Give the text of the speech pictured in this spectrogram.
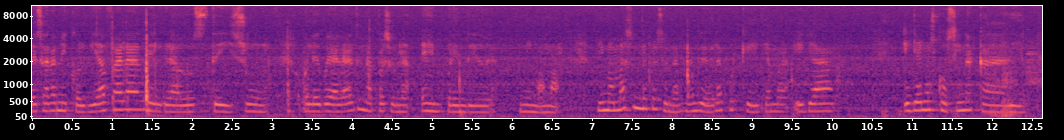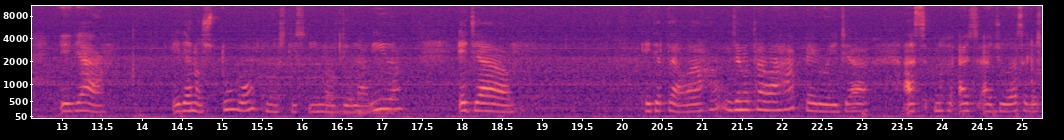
es Sara Nicole Biafara del grado de ISUNA. Hoy les voy a hablar de una persona emprendedora, mi mamá. Mi mamá es una persona emprendedora porque ella, ella, ella nos cocina cada día. Ella, ella nos tuvo nos, y nos dio la vida. Ella, ella trabaja, ella no trabaja, pero ella nos ayuda a hacer los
